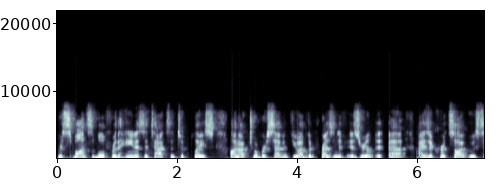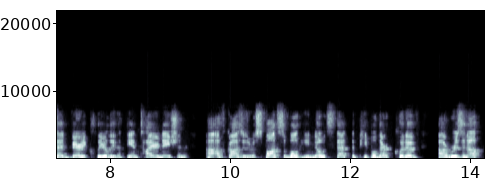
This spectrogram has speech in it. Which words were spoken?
responsible for the heinous attacks that took place on October 7th. You have the president of Israel, uh, Isaac Herzog, who said very clearly that the entire nation uh, of Gaza is responsible. He notes that the people there could have uh, risen up,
